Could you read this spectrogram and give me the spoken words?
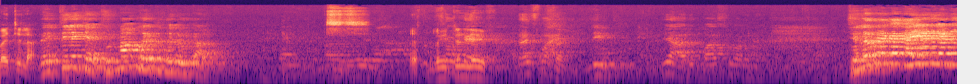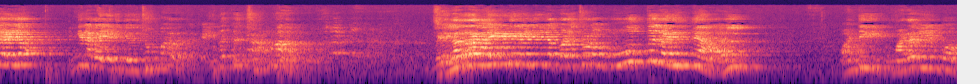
പറ്റില്ല വെറ്റിലേക്ക് ചുണ്ണാമ്പ് കരുത്തുന്ന ലൂട്ടാണ് ചിലരെയൊക്കെ കൈയടി കണ്ടു കഴിഞ്ഞാൽ ഇങ്ങനെ കൈയടിക്കുന്നത് ചുമ്മാ ഇതൊക്കെ ചുമ്മാ. ചിലരുടെ കൈയടി കഴിഞ്ഞാൽ കുറച്ചുകൂടെ മൂത്ത് കഴിഞ്ഞാൽ വണ്ടി മഴ പെയ്യുമ്പോൾ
